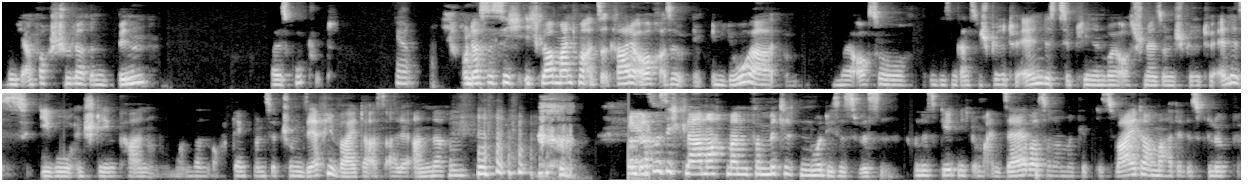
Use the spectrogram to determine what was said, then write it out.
wo ich einfach Schülerin bin, weil es gut tut. Ja. Und das ist sich, ich glaube manchmal, also gerade auch, also im Yoga, wo ja auch so in diesen ganzen spirituellen Disziplinen, wo ja auch schnell so ein spirituelles Ego entstehen kann und man dann auch denkt, man ist jetzt schon sehr viel weiter als alle anderen. und das, was sich klar macht, man vermittelt nur dieses Wissen. Und es geht nicht um einen selber, sondern man gibt es weiter und man hatte das Glück,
